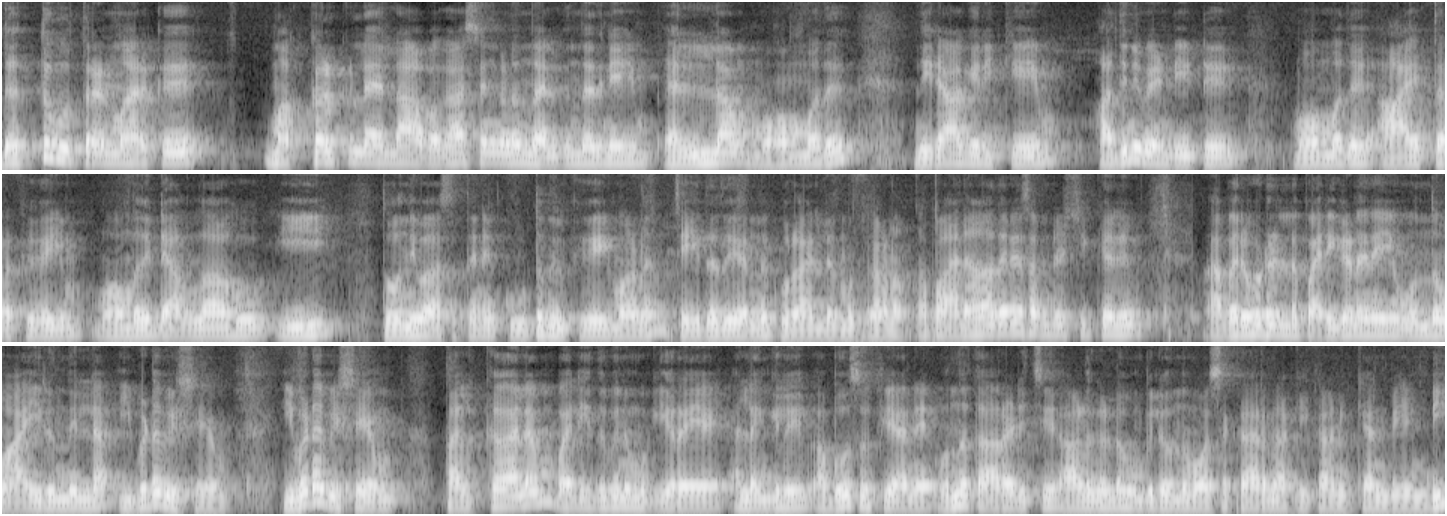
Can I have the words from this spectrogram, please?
ദത്തുപുത്രന്മാർക്ക് മക്കൾക്കുള്ള എല്ലാ അവകാശങ്ങളും നൽകുന്നതിനെയും എല്ലാം മുഹമ്മദ് നിരാകരിക്കുകയും അതിനു വേണ്ടിയിട്ട് മുഹമ്മദ് ആയത്തിറക്കുകയും മുഹമ്മദിന്റെ അള്ളാഹു ഈ തോന്നിവാസത്തിന് കൂട്ടുനിൽക്കുകയുമാണ് ചെയ്തത് എന്ന് ഖുറാനിൽ നമുക്ക് കാണാം. അപ്പോൾ അനാഥരെ സംരക്ഷിക്കലും അവരോടുള്ള പരിഗണനയും ഒന്നും ആയിരുന്നില്ല. ഇവിടെ വിഷയം ഇവിടെ വിഷയം തൽക്കാലം വലീദുബിന് മുഗീറയെ അല്ലെങ്കിൽ അബൂ സുഫിയാനെ ഒന്ന് താറടിച്ച് ആളുകളുടെ മുമ്പിൽ ഒന്ന് മോശക്കാരനാക്കി കാണിക്കാൻ വേണ്ടി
